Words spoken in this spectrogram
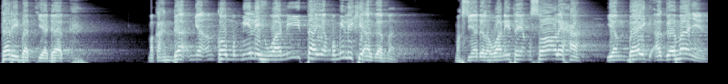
taribat yadak. Maka hendaknya engkau memilih wanita yang memiliki agama. Maksudnya adalah wanita yang salehah, yang baik agamanya.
